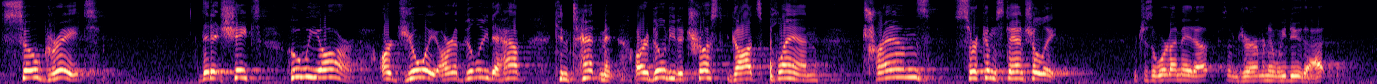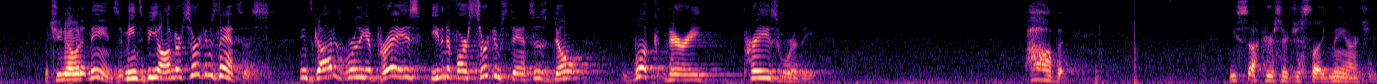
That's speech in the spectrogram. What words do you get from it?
so great that it shapes who we are, our joy, our ability to have contentment, our ability to trust God's plan trans circumstantially, which is a word I made up because I'm German and we do that. But you know what it means. It means beyond our circumstances. It means God is worthy of praise even if our circumstances don't look very praiseworthy. Oh, but you suckers are just like me, aren't you?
